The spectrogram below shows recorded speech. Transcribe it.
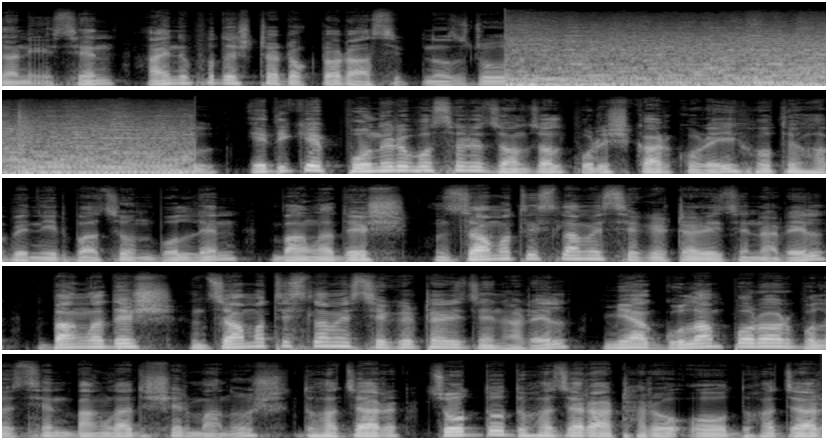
জানিয়েছেন আইন উপদেষ্টা ডক্টর আসিফ নজরুল। এদিকে পনেরো বছরের জঞ্জাল পরিষ্কার করেই হতে হবে নির্বাচন বললেন বাংলাদেশ জামাত ইসলামের সেক্রেটারি জেনারেল। বাংলাদেশ জামাত ইসলামের সেক্রেটারি জেনারেল মিয়া গোলাম পরোয়ার বলেছেন, বাংলাদেশের মানুষ দু হাজার চোদ্দ দু হাজার আঠারো ও দু হাজার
